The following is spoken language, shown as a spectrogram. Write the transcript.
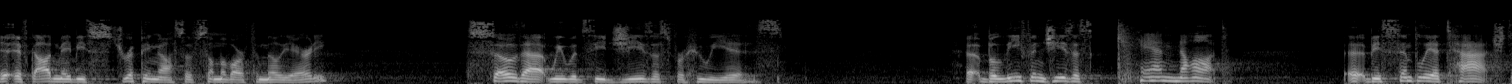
if God may be stripping us of some of our familiarity so that we would see Jesus for who he is. Uh, belief in Jesus cannot uh, be simply attached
